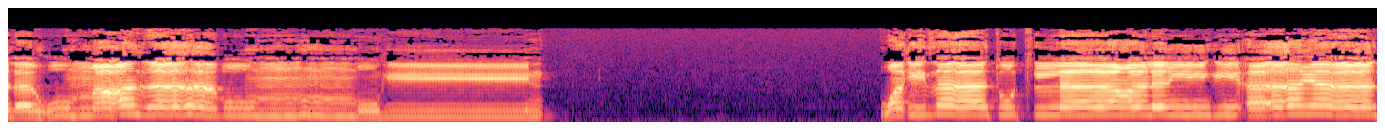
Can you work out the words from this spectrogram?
لهم عذاب واذا تتلى عليه اياتنا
